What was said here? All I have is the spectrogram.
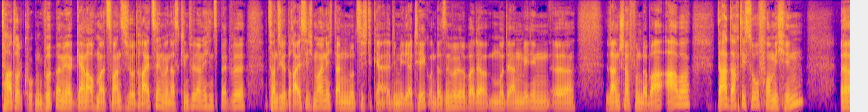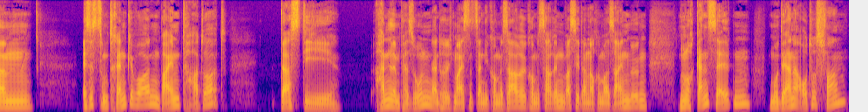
Tatort gucken. Wird bei mir gerne auch mal 20.13 Uhr, wenn das Kind wieder nicht ins Bett will. 20.30 Uhr meine ich, dann nutze ich die, die Mediathek und da sind wir wieder bei der modernen Medienlandschaft äh, wunderbar. Aber da dachte ich so vor mich hin, ähm, es ist zum Trend geworden beim Tatort, dass die handelnden Personen, natürlich meistens dann die Kommissare, Kommissarinnen, was sie dann auch immer sein mögen, nur noch ganz selten moderne Autos fahren.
